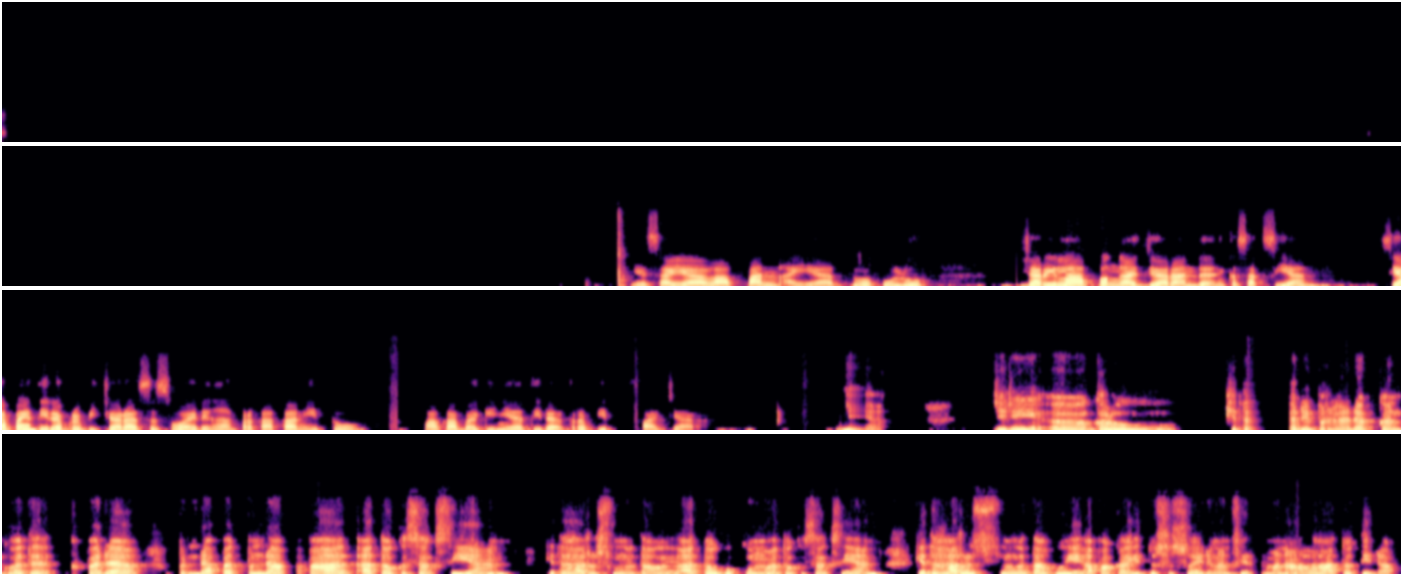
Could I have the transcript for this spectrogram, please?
Yesaya 8 ayat 20 Carilah pengajaran dan kesaksian. Siapa yang tidak berbicara sesuai dengan perkataan itu, maka baginya tidak terbit fajar. Ya. Jadi uh, kalau kita diperhadapkan kepada kepada pendapat-pendapat atau kesaksian, kita harus mengetahui atau hukum atau kesaksian, kita harus mengetahui apakah itu sesuai dengan firman Allah atau tidak.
